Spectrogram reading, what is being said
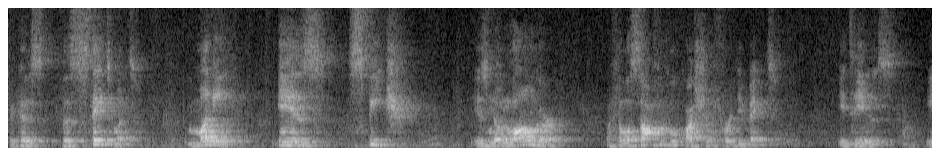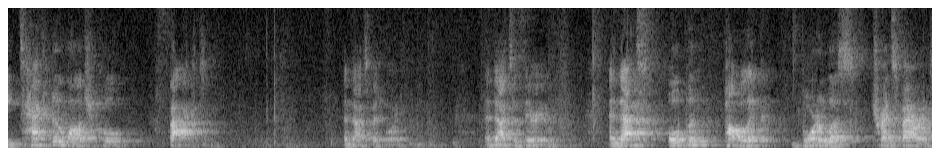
Because the statement money is speech is no longer a philosophical question for debate. It is a technological fact. And that's Bitcoin. And that's Ethereum. And that's open, public, borderless, transparent,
